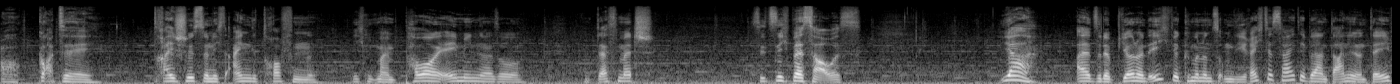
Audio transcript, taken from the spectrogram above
Oh Gott, ey. Drei Schüsse nicht eingetroffen. Ich mit meinem Power Aiming, also Deathmatch, sieht's nicht besser aus. Ja, also der Björn und ich, wir kümmern uns um die rechte Seite, während Daniel und Dave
